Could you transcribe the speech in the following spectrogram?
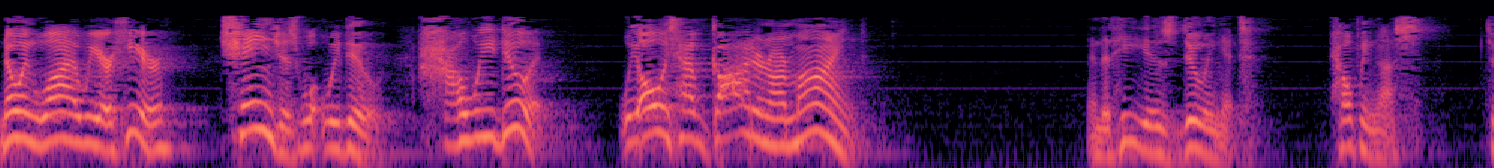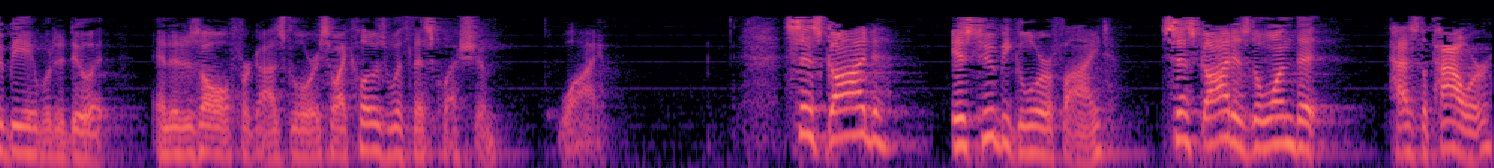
Knowing why we are here changes what we do, how we do it. We always have God in our mind and that He is doing it, helping us to be able to do it. And it is all for God's glory. So I close with this question. Why? Since God is to be glorified, since God is the one that has the power,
